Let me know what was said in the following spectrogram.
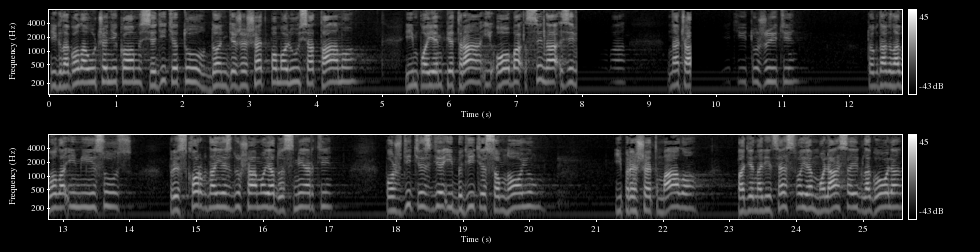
и глагола учеником, сидите ту, донде же шед помолюся тамо, им поем Петра и оба сына Зеведова, начал и тужити. Тогда глагола им Иисус, прискорбна есть душа моя до смерти, пождите зде и бдите со мною, и прешет мало, паде на лице своем моляся и глаголя,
